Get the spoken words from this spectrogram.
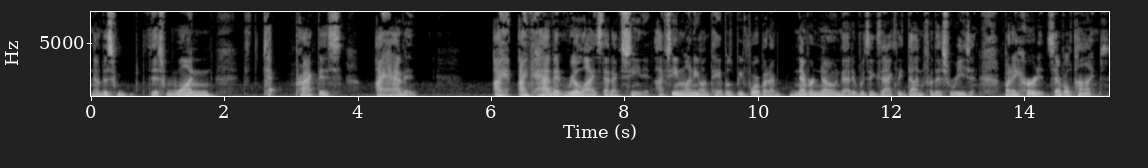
now this this one practice I haven't I I haven't realized that I've seen it. I've seen money on tables before, but I've never known that it was exactly done for this reason. But I heard it several times.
